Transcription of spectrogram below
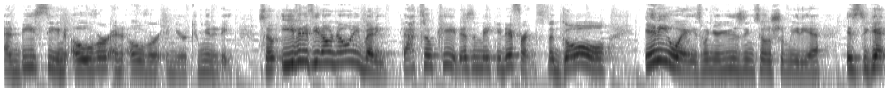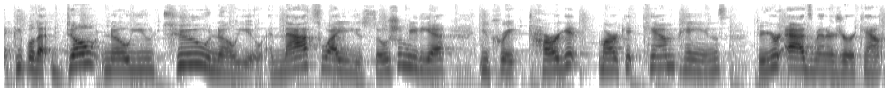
and be seen over and over in your community. So even if you don't know anybody, that's okay. It doesn't make a difference. The goal anyways when you're using social media is to get people that don't know you to know you. And that's why you use social media. You create target market campaigns through your ads manager account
